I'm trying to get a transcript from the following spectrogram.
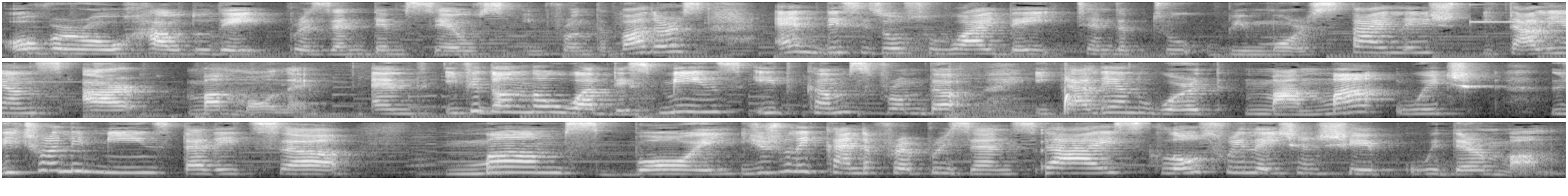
overall how do they present themselves in front of others. And this is also why they tend to be more stylish. Italians are are mammone. And if you don't know what this means, it comes from the Italian word mamma, which literally means that it's a mom's boy, usually kind of represents guys' close relationship with their mom.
